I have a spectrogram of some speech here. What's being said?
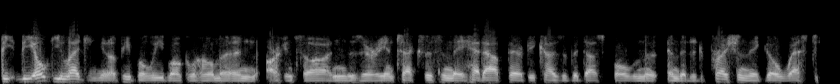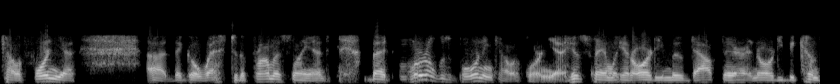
the the Okie legend. You know, people leave Oklahoma and Arkansas and Missouri and Texas, and they head out there because of the Dust Bowl and the, and the Depression. They go west to California. Uh, they go west to the Promised Land. But Merle was born in California. His family had already moved out there and already become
